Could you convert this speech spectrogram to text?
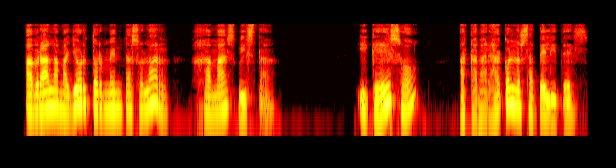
habrá la mayor tormenta solar jamás vista. Y que eso acabará con los satélites,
